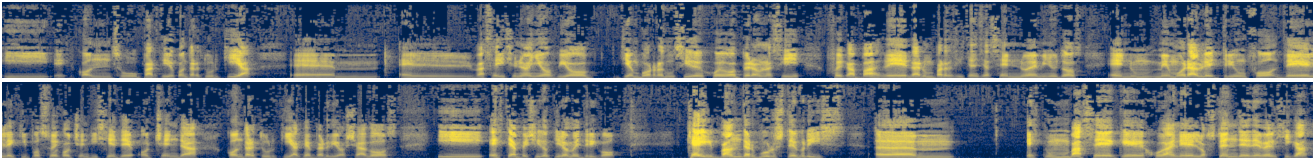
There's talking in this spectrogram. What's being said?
y eh, con su partido contra Turquía. El base de 19 años vio tiempo reducido de juego, pero aún así fue capaz de dar un par de asistencias en 9 minutos en un memorable triunfo del equipo sueco 87-80 contra Turquía que perdió ya dos. Y este apellido kilométrico, Kay van der Burst de Vries, um, es un base que juega en el Ostende de Bélgica,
